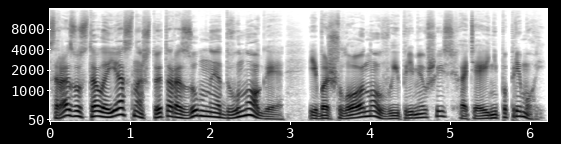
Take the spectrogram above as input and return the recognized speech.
Сразу стало ясно, что это разумное двуногое, ибо шло оно, выпрямившись, хотя и не по прямой.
